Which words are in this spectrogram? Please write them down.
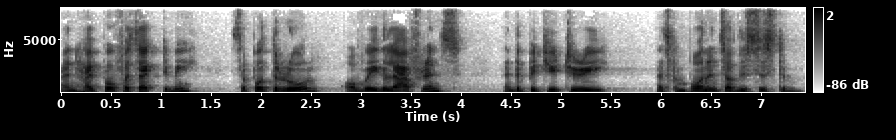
and hypophysectomy support the role of vagal afferents and the pituitary as components of the system.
